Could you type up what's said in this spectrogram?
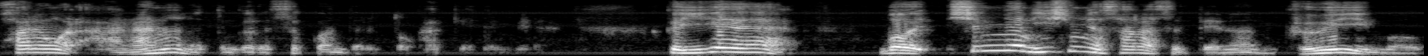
활용을 안 하는 어떤 그런 습관들을 또 갖게 됩니다. 그 이게 뭐 10년, 20년 살았을 때는 거의 뭐,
